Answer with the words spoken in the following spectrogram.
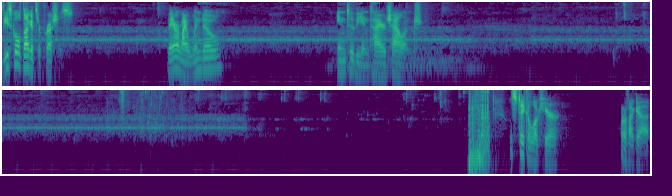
These gold nuggets are precious. They are my window into the entire challenge. Let's take a look here. What have I got?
